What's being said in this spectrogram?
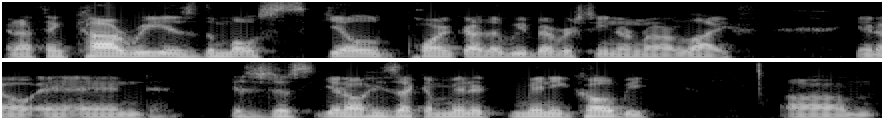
and I think Kyrie is the most skilled point guard that we've ever seen in our life. You know, and, and it's just you know he's like a mini, mini Kobe. Um,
